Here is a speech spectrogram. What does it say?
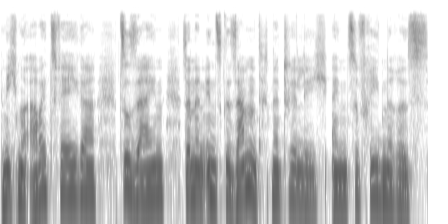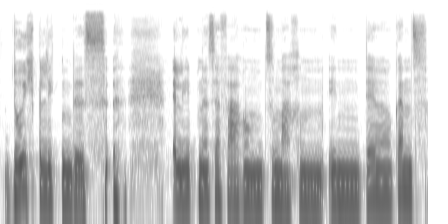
nicht nur arbeitsfähiger zu sein, sondern insgesamt natürlich ein zufriedeneres, durchblickendes Erlebnis, Erfahrungen zu machen in der ganz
